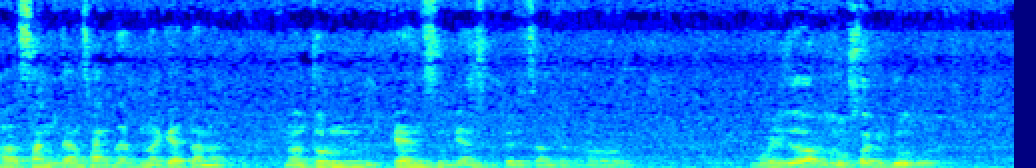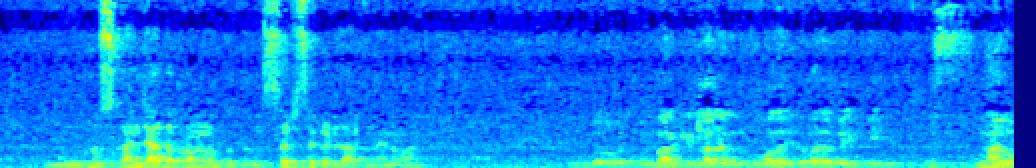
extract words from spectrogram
हा सांगताना सांगतात ना घेताना. नंतर कॅन्सल कॅन्सल करीत चालतात. हळूहळू. मग ह्याच्यात आपलं नुकसान किती होतं? मग नुकसान जादा प्रमाणात होतं सरसकट जात नाही ना माल. बरोबर. मग मार्केटला आल्यानंतर तुम्हाला इथं माल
